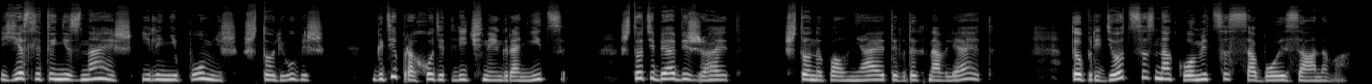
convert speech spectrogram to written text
Если ты не знаешь или не помнишь, что любишь, где проходят личные границы, что тебя обижает, что наполняет и вдохновляет, то придется знакомиться с собой заново.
